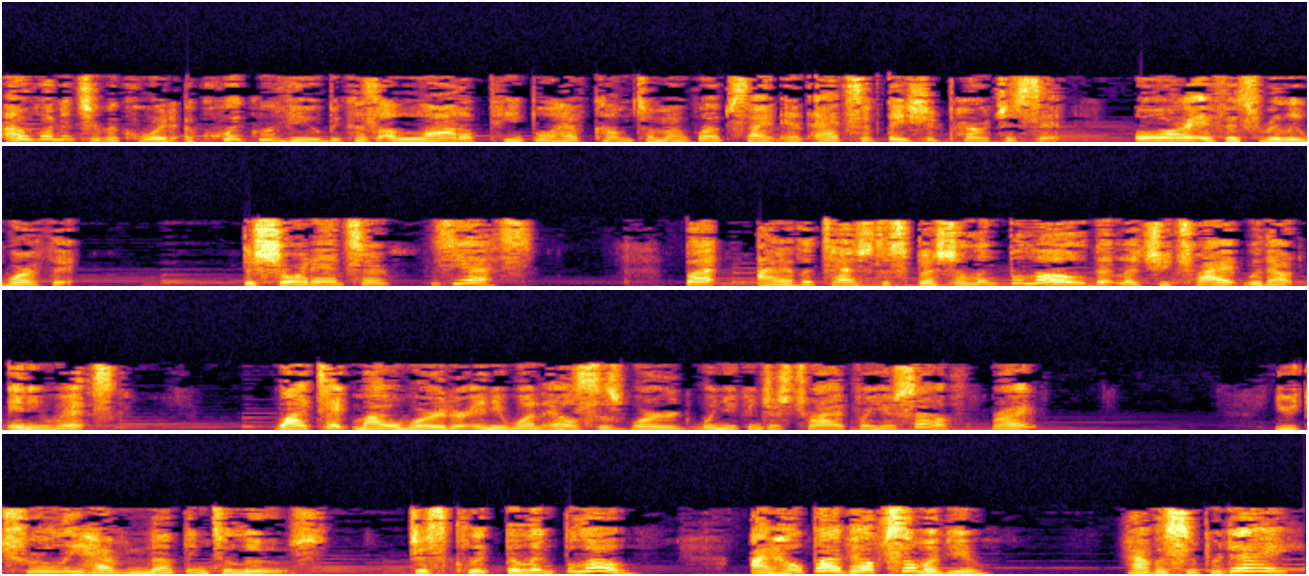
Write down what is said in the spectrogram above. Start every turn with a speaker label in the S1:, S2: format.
S1: I wanted to record a quick review because a lot of people have come to my website and asked if they should purchase it or if it's really worth it. The short answer is yes. But I have attached a special link below that lets you try it without any risk. Why take my word or anyone else's word when you can just try it for yourself, right? You truly have nothing to lose. Just click the link below. I hope I've helped some of you. Have a super day.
